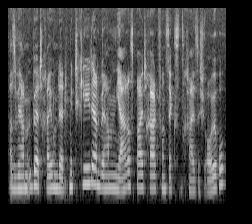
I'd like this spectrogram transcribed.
Also wir haben über 300 Mitglieder und wir haben einen Jahresbeitrag von 36 Euro,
